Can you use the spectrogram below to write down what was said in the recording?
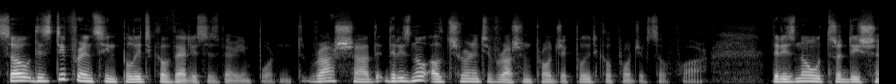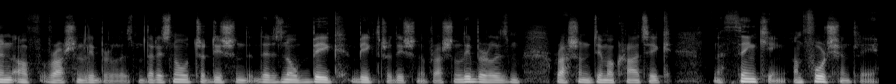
so this difference in political values is very important. Russia, th- there is no alternative Russian project, political project so far. There is no tradition of Russian liberalism. There is no tradition. There is no big, big tradition of Russian liberalism, Russian democratic uh, thinking. Unfortunately,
